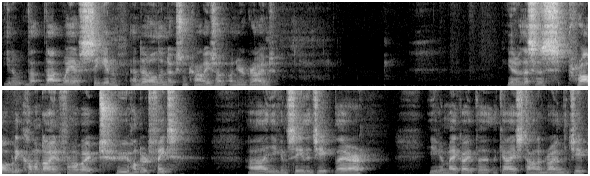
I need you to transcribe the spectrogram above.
you know, that, that way of seeing into all the nooks and crannies on, on your ground. You know, this is probably coming down from about 200 feet uh, you can see the Jeep there. You can make out the, the guy standing around the Jeep.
